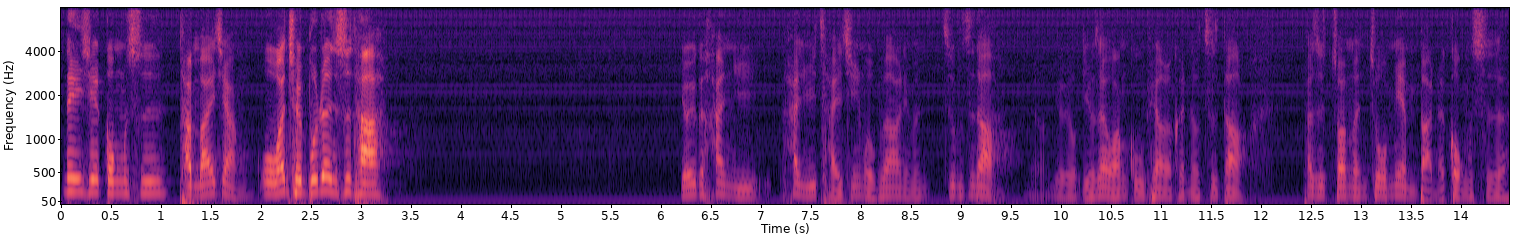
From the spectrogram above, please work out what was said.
那些公司，坦白讲，我完全不认识他。有一个汉语。汉语彩金，我不知道你们知不知道，有有有在玩股票的可能都知道，他是专门做面板的公司。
